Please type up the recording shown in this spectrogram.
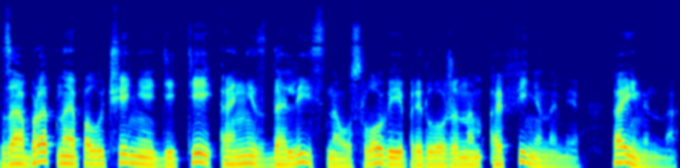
За обратное получение детей они сдались на условии, предложенном афинянами, а именно,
